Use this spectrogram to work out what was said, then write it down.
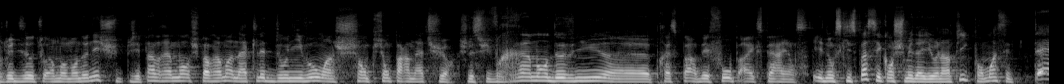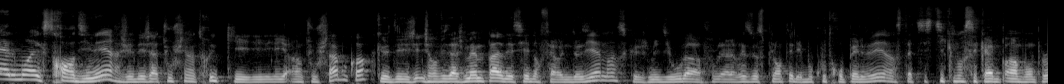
je le disais à un moment donné, je pas vraiment, je suis pas vraiment un athlète de haut niveau ou un champion par nature. Je le suis vraiment devenu euh, presque par défaut ou par expérience. Et donc ce qui se passe, c'est quand je suis médaillé olympique, pour moi c'est tellement extraordinaire. J'ai déjà touché un truc qui est intouchable quoi, que j'envisage même pas d'essayer d'en faire une deuxième, hein, parce que je me dis oula, le risque de se planter il est beaucoup trop élevé. hein, statistiquement, c'est quand même pas un bon plan.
